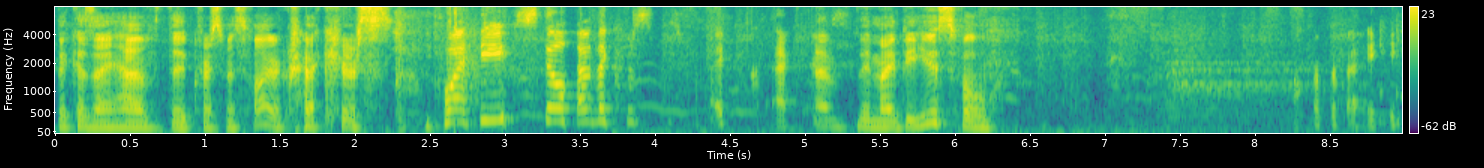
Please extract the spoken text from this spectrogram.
because I have the Christmas firecrackers. Why do you still have the Christmas firecrackers? Um, they might be useful. Alright.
